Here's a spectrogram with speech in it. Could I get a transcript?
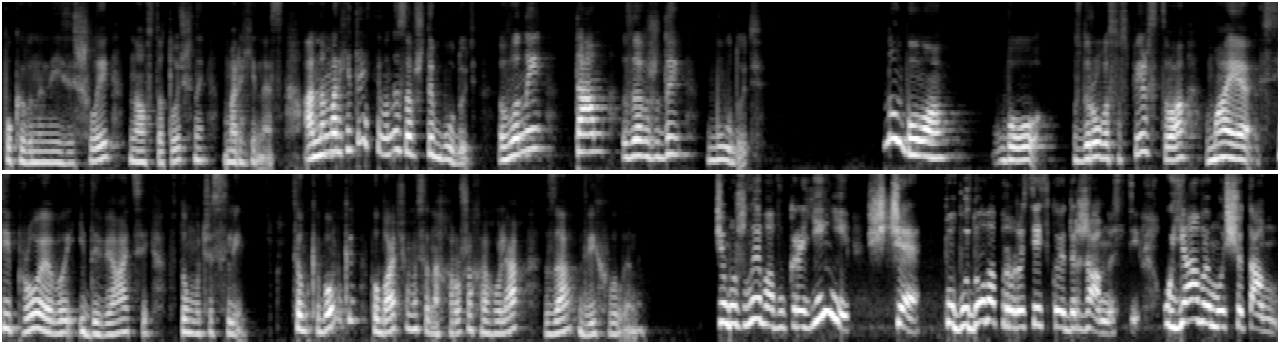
поки вони не зійшли на остаточний маргінез. А на маргінесі вони завжди будуть. Вони там завжди будуть. Ну, бо, бо здорове суспільство має всі прояви і девіації, в тому числі. Цьомки-бомки побачимося на хороших регулях за дві хвилини. Чи можлива в Україні ще побудова проросійської державності? Уявимо, що там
